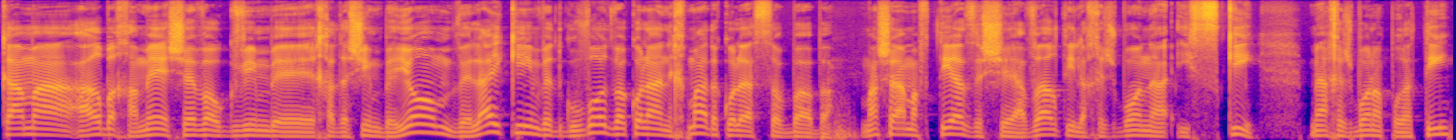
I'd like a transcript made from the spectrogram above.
כמה, 4, 5, 7 עוקבים חדשים ביום, ולייקים ותגובות, והכל היה נחמד, הכל היה סבבה. מה שהיה מפתיע זה שעברתי לחשבון העסקי מהחשבון הפרטי,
